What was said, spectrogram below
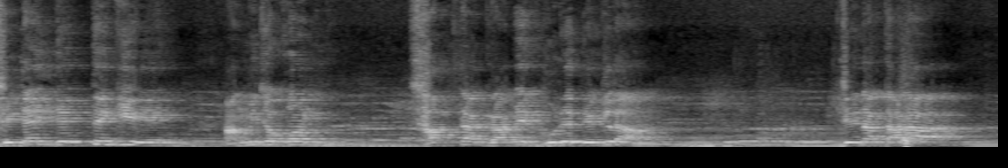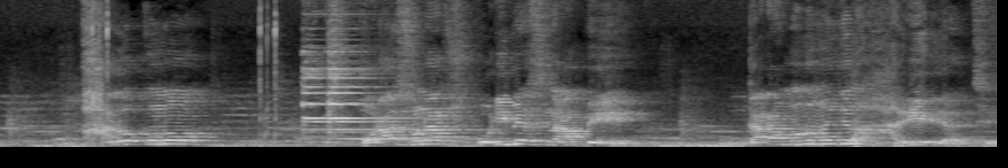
সেটাই দেখতে গিয়ে আমি যখন সাতটা গ্রামে ঘুরে দেখলাম যে না, তারা ভালো কোনো পড়াশোনার পরিবেশ না পেয়ে তারা মনে হয় যেন হারিয়ে যাচ্ছে।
